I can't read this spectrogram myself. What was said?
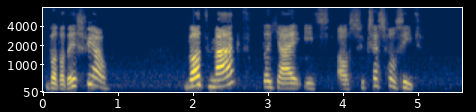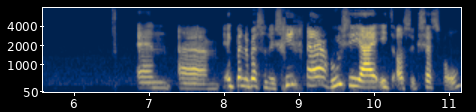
wat dat is voor jou. Wat maakt dat jij iets als succesvol ziet? En um, ik ben er best wel nieuwsgierig naar. Hoe zie jij iets als succesvol?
